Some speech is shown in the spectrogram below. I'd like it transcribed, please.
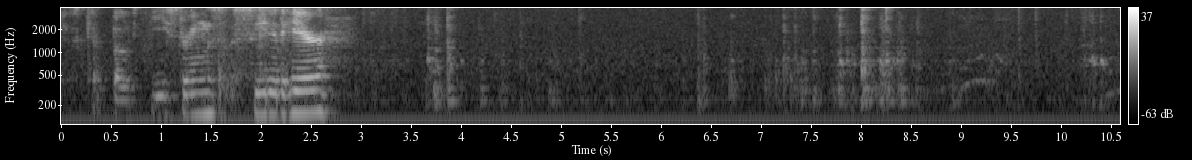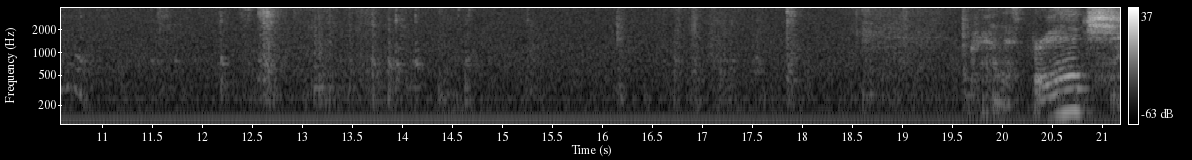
just get both E strings seated here. Bridge.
